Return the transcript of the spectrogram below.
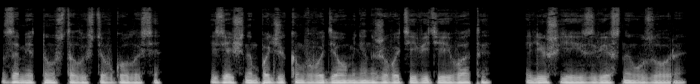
заметной усталостью в голосе, изящным пальчиком выводя у меня на животе витиеваты лишь ей известные узоры.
